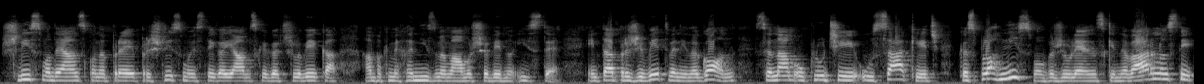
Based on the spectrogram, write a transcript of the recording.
šli smo dejansko naprej, prešli smo iz tega jamskega človeka, ampak mehanizme imamo še vedno iste. In ta preživetveni nagon se nam vključi vsakeč, ker sploh nismo v življenjski nevarnosti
